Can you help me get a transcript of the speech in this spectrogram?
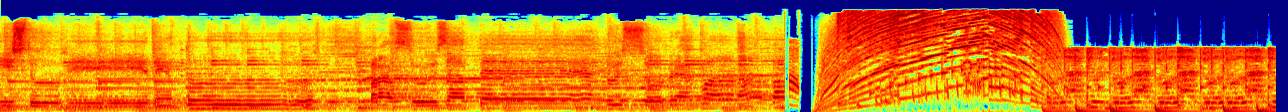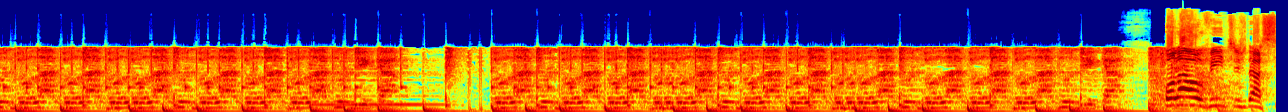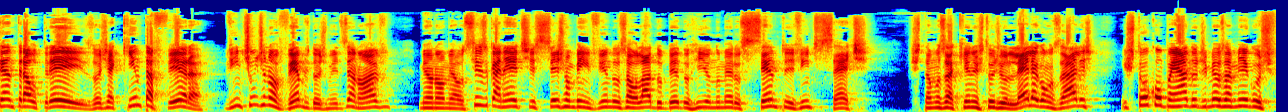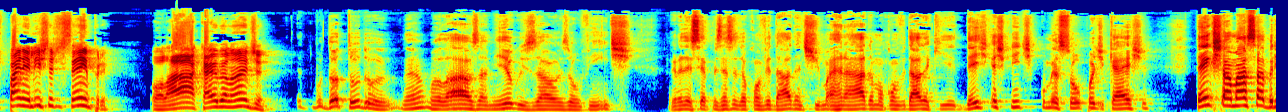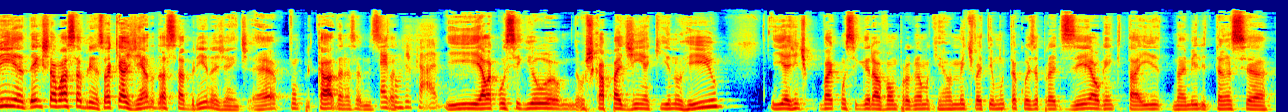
Cristo Redentor, braços abertos sobre a Guanabara. Olá, ouvintes da Central 3. Hoje é quinta-feira, 21 de novembro de 2019. Meu nome é Alciso Canete. Sejam bem-vindos ao lado B do Rio número 127. Estamos aqui no estúdio Lélia Gonzalez. Estou acompanhado de meus amigos painelistas de sempre. Olá, Caio Belandi. Mudou tudo, né? Olá aos amigos, aos ouvintes. Agradecer a presença da convidada, antes de mais nada, uma convidada que, desde que a gente começou o podcast, tem que chamar a Sabrina, tem que chamar a Sabrina. Só que a agenda da Sabrina, gente, é complicada, né, Sabrina? É complicado. E ela conseguiu uma escapadinha aqui no Rio. E a gente vai conseguir gravar um programa que realmente vai ter muita coisa para dizer. Alguém que está aí na militância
